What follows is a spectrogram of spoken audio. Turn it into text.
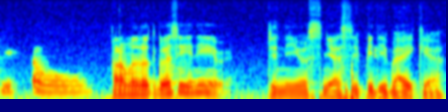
Gitu. Kalau menurut gue sih ini jeniusnya si PD baik ya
